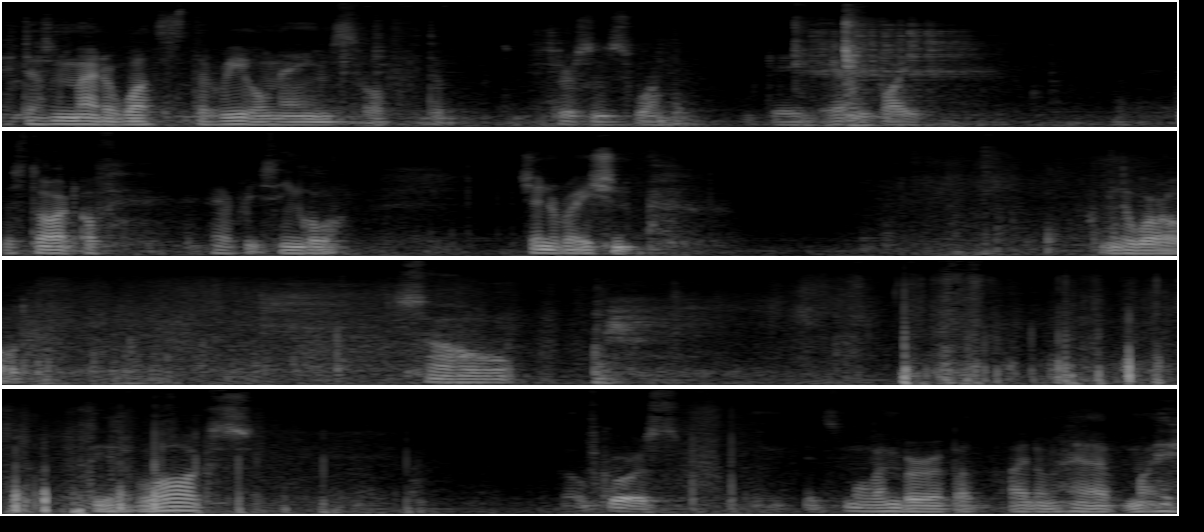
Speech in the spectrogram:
it doesn't matter what's the real names of the persons what gave everybody. The start of every single generation in the world. So these vlogs, of course, it's November, but I don't have my,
